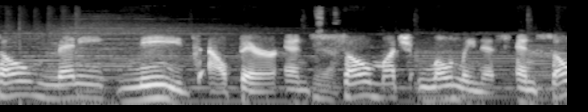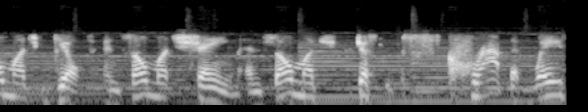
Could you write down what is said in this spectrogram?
so many needs out there and yeah. so much loneliness and so much guilt and so much shame and so much just crap that weighs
